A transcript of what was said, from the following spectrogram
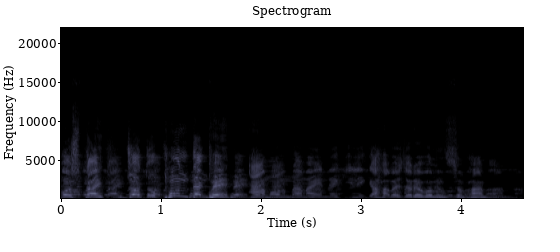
অবস্থায় যত খুন দেখবে, আমল নামায় নেকি লিখা হবে। জোরে বলুন, সুবহানাল্লাহ।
